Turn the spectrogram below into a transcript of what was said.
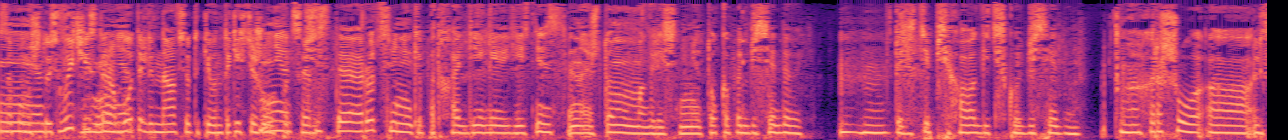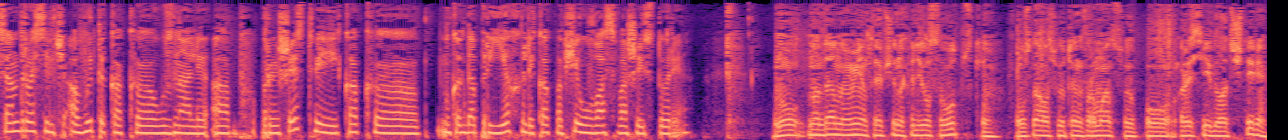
за помощью? Нет, То есть вы чисто нет. работали на все-таки вот таких тяжелых нет, пациентов? чисто родственники подходили. Единственное, что мы могли с ними, только побеседовать. Угу. Вести психологическую беседу. А, хорошо. А, Александр Васильевич, а вы-то как э, узнали об происшествии, и как, э, ну, когда приехали, как вообще у вас ваша история? Ну, на данный момент я вообще находился в отпуске, узнал всю эту информацию по России-24.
